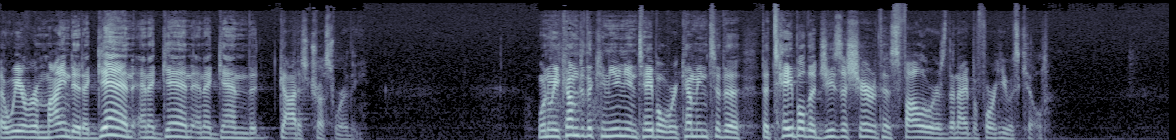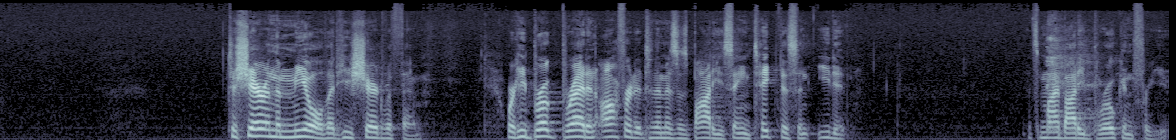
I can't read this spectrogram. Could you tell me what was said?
that we are reminded again and again and again that God is trustworthy. When we come to the communion table, we're coming to the, the table that Jesus shared with his followers the night before he was killed. To share in the meal that he shared with them, where he broke bread and offered it to them as his body, saying, Take this and eat it. It's my body broken for you.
